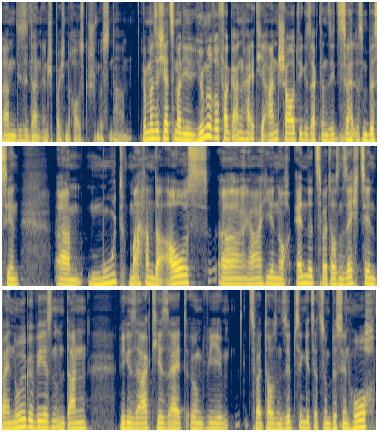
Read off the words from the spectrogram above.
ähm, die sie dann entsprechend rausgeschmissen haben. Wenn man sich jetzt mal die jüngere Vergangenheit hier anschaut, wie gesagt, dann sieht es alles ein bisschen ähm, mutmachender aus. Äh, ja, hier noch Ende 2016 bei Null gewesen und dann wie gesagt, hier seit irgendwie 2017 geht es jetzt so ein bisschen hoch.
